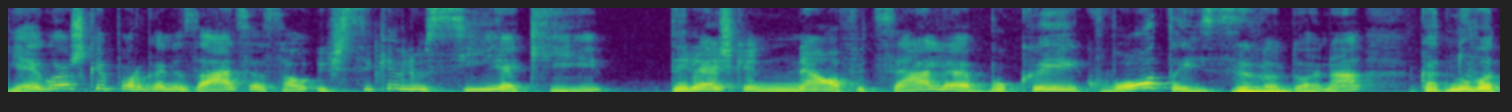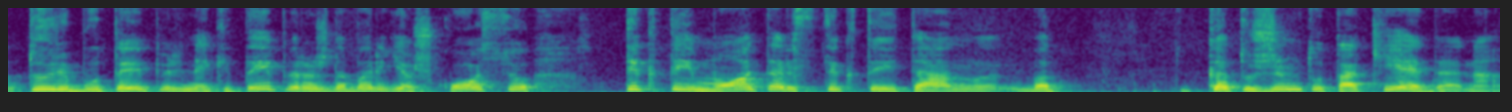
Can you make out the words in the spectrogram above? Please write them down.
Jeigu aš kaip organizacija savo išsikeliu siekį, tai reiškia neoficialią bukai kvotą įsivedu, mhm. ne? Kad, nu, va, turi būti taip ir ne kitaip ir aš dabar ieškosiu tik tai moters, tik tai ten, va, kad užimtų tą kėdę, ne?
